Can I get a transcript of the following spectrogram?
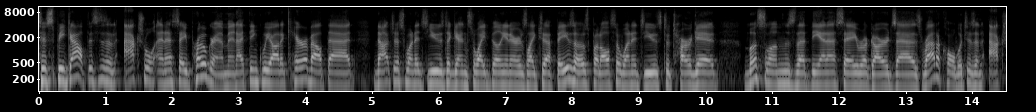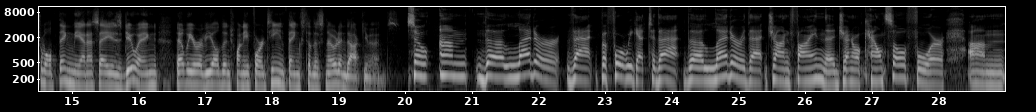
to speak out. This is an actual NSA program, and I think we ought to care about that, not just when it's used against white billionaires like Jeff Bezos, but also when it's used to target Muslims that the NSA regards as radical, which is an actual thing the NSA is doing that we revealed in 2014 thanks to the Snowden documents. So um, the letter that, before we get to that, the letter that Jon Fine, the general counsel for um,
